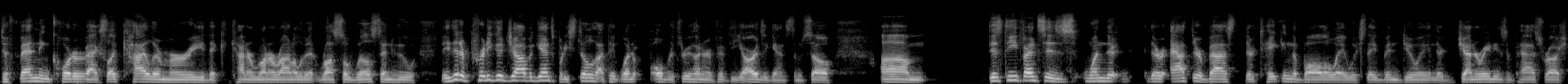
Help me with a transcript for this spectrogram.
defending quarterbacks like Kyler Murray that can kind of run around a little bit. Russell Wilson, who they did a pretty good job against, but he still I think went over 350 yards against them. So um, this defense is when they're they're at their best, they're taking the ball away, which they've been doing, and they're generating some pass rush,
